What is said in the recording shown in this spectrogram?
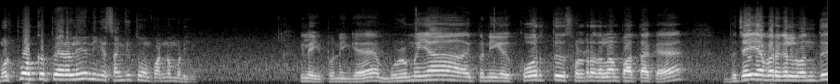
முற்போக்கு பேரிலையும் நீங்க சங்கித்துவம் பண்ண முடியும். இல்ல இப்போ நீங்க முழுமையா இப்போ நீங்க கோர்த்து சொல்றதெல்லாம் பார்த்தாக்க விஜய் அவர்கள் வந்து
